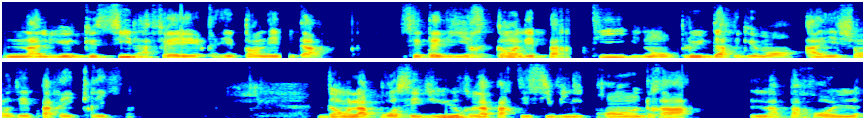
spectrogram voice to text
n'a lieu que si l'affaire est en état, c'est-à-dire quand les parties n'ont plus d'arguments à échanger par écrit. Dans la procédure, la partie civile prendra la parole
